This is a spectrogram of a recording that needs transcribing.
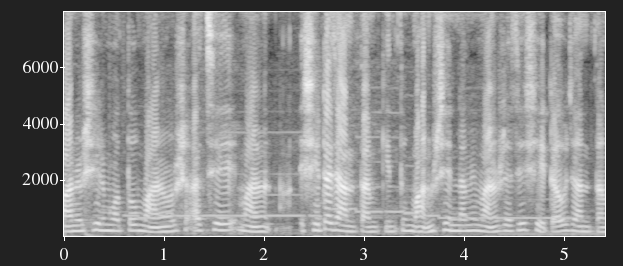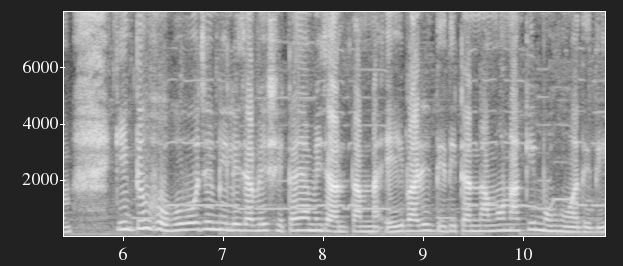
মানুষের মতো মানুষ আছে সেটা জানতাম, কিন্তু মানুষের নামে মানুষ আছে সেটাও জানতাম। কিন্তু হবুহু যে মিলে যাবে সেটাই আমি জানতাম না। এই বাড়ির দিদিটার নামও নাকি মহুয়া দিদি।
